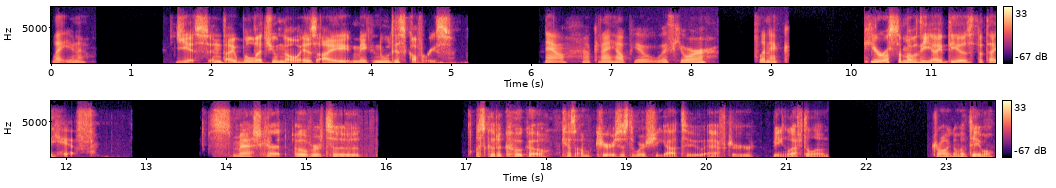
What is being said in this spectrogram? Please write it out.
let you know. Yes, and I will let you know as I make new discoveries. Now, how can I help you with your clinic? Here are some of the ideas that I have. Smash cut over to. Let's go to Coco because I'm curious as to where she got to after being left alone. Drawing on the table.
